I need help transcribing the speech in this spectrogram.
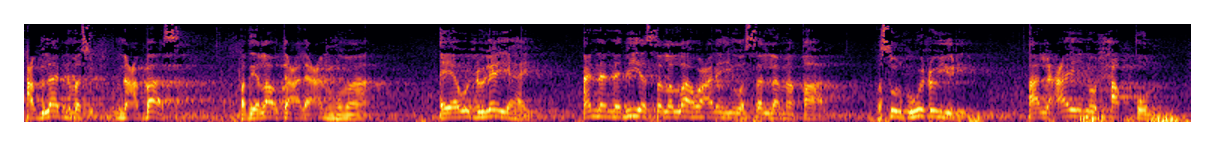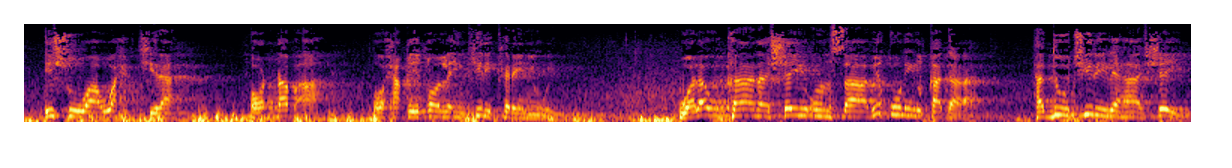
Cabdulahi bn cabbaas radi allahu tacaala canhuma ayaa wuxuu leeyahay ana nabiya sal allahu alayhi wasalama qaal. Rasuulku wuxuu yidhi alcaynu xaqun ishu waa wax oo dhab ah oo xaqiiqoon la inkiri karaynin wey walow kaana shayun saabiqun ilqadara hadduu jiri lahaa shay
